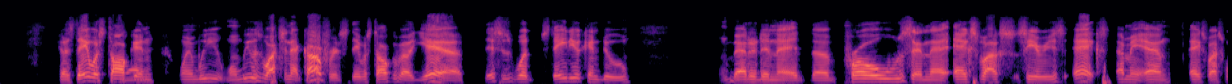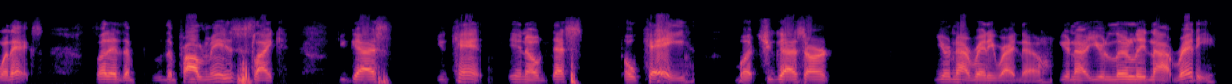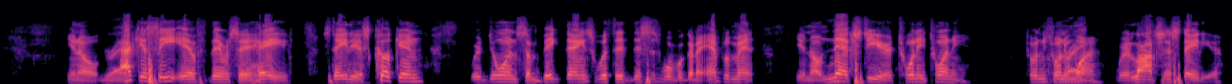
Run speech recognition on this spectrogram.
because they was talking when we when we was watching that conference, they was talking about yeah, this is what Stadia can do better than the, the pros and the Xbox Series X. I mean, um, Xbox One X. But the the problem is, it's like you guys, you can't, you know, that's okay, but you guys aren't. You're not ready right now. You're not. You're literally not ready. You know, right. I can see if they were say, "Hey, Stadia is cooking. We're doing some big things with it. This is what we're going to implement." You know, next year, 2020, 2021, right. we're launching Stadia.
